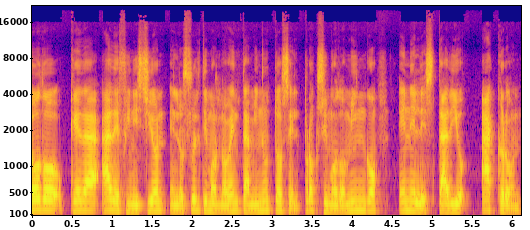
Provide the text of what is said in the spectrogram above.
todo queda a definición en los últimos 90 minutos el próximo domingo en el Estadio Akron.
